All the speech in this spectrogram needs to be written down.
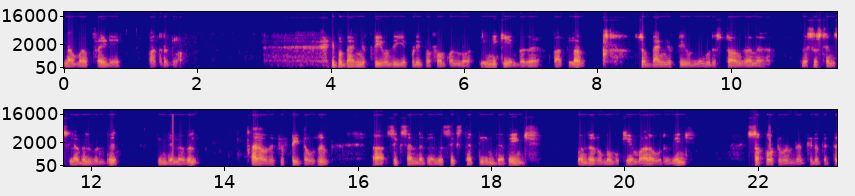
நாம் ஃப்ரைடே பார்த்துருக்கலாம். இப்போ பேங்க் நிஃப்டி வந்து எப்படி பெர்ஃபார்ம் பண்ணோம் இன்னைக்கு என்பதை பார்க்கலாம். ஸோ பேங்க் நிஃப்டியுடைய ஒரு ஸ்ட்ராங்கான ரெசிஸ்டன்ஸ் லெவல் வந்து இந்த லெவல் அதாவது ஃபிஃப்டி தௌசண்ட் சிக்ஸ் ஹண்ட்ரட்லேருந்து சிக்ஸ் தேர்ட்டி இந்த ரேஞ்ச் வந்து ரொம்ப முக்கியமான ஒரு ரேஞ்ச் சப்போர்ட் வந்து கிட்டத்தட்ட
